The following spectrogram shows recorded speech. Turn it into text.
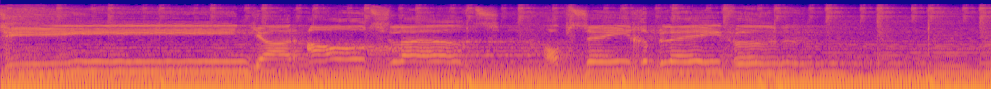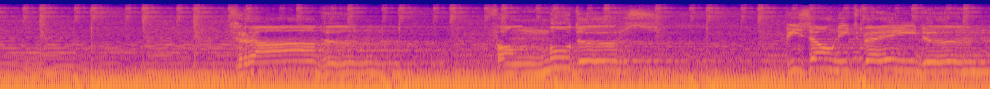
Tien jaar oud slechts op zee gebleven. Tranen van moeders, wie zou niet wenen?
